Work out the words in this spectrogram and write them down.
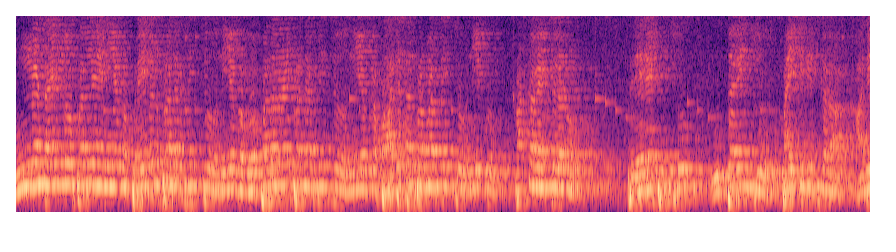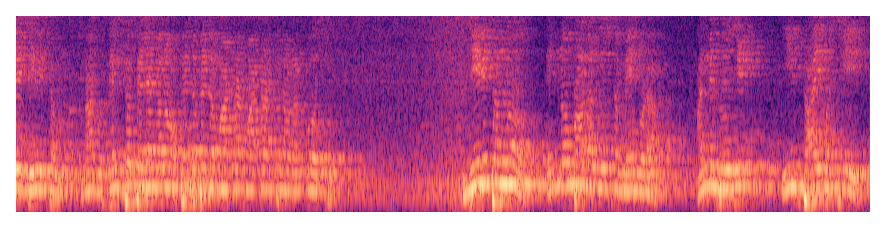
ఉన్న టైం లోపలనే నీ యొక్క ప్రేమను ప్రదర్శించు నీ యొక్క గొప్పదనాన్ని ప్రదర్శించు నీ యొక్క బాధ్యతను ప్రవర్తించు నీకు పక్క వ్యక్తులను ప్రేరేపించు ఉద్ధరించు పైకి తీసుకురా. అదే జీవితం. నాకు తెలుసో తెలియకనో పెద్ద పెద్ద మాట్లాడి మాట్లాడుతున్నాను అనుకోవచ్చు. జీవితంలో ఎన్నో బాధలు చూసినాం మేము కూడా. అన్ని చూసి ఈ స్థాయికి వచ్చి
